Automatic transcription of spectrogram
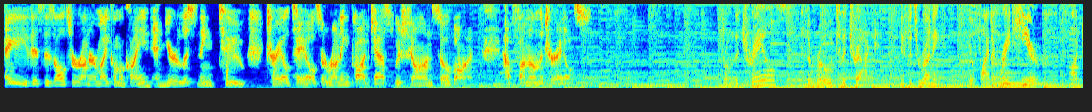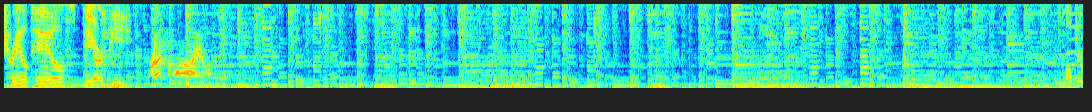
Hey, this is ultra runner Michael McLean, and you're listening to Trail Tales, a running podcast with Sean Sobon. Have fun on the trails. From the trails to the road to the track. If it's running, you'll find it right here on Trail Tales ARP. Run wild.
